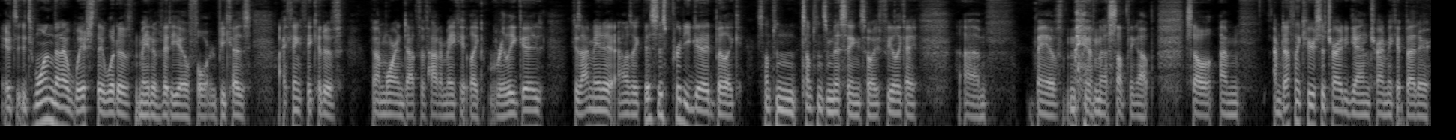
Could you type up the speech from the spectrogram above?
it's, it's one that I wish they would have made a video for because I think they could have gone more in depth of how to make it like really good. Cause I made it I was like, this is pretty good, but like something, something's missing. So I feel like I, um, may have, may have messed something up. So I'm, I'm definitely curious to try it again, try and make it better.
